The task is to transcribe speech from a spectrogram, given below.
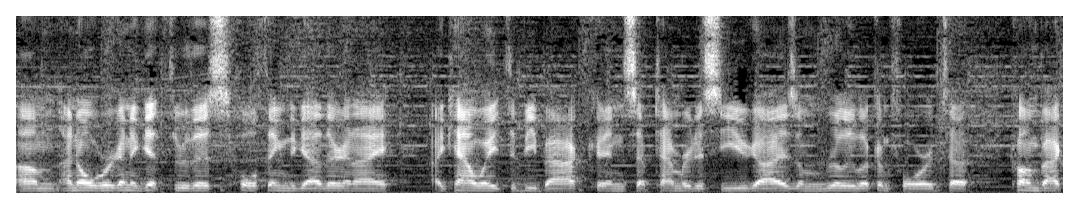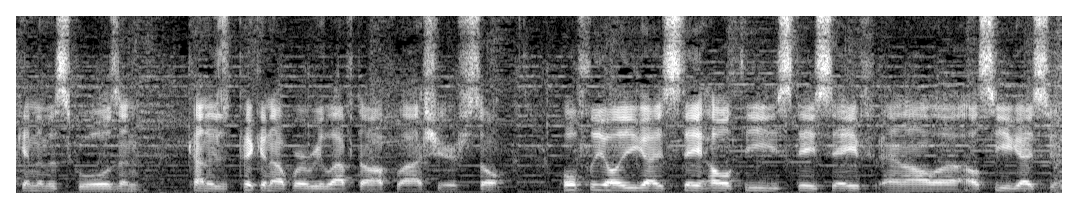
Um, I know we're going to get through this whole thing together and I, I can't wait to be back in September to see you guys. I'm really looking forward to coming back into the schools and kind of just picking up where we left off last year. So hopefully all you guys stay healthy, stay safe, and I'll, uh, I'll see you guys soon.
